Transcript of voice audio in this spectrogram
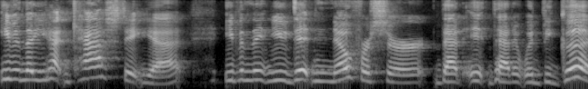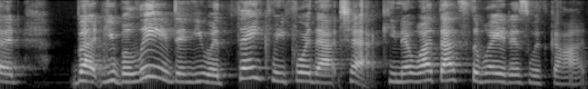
even though you hadn't cashed it yet, even that you didn't know for sure that it, that it would be good but you believed and you would thank me for that check. You know what? That's the way it is with God.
